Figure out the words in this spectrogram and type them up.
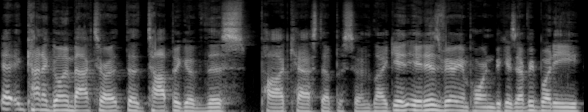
uh, kind of going back to our, the topic of this podcast episode. Like, it, it is very important because everybody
